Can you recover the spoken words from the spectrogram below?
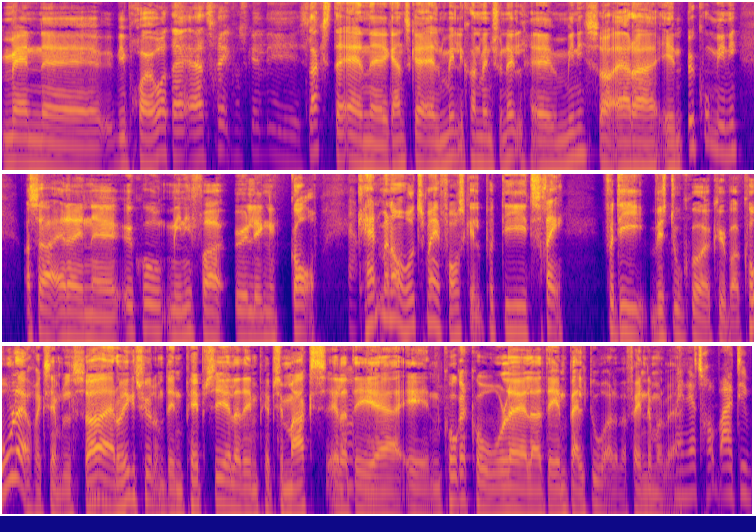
Men øh, vi prøver. Der er tre forskellige slags. Der er en øh, ganske almindelig konventionel øh, mini, så er der en øko-mini, og så er der en øh, øko-mini fra Øllingegård. Ja. Kan man overhovedet smage forskel på de tre? Fordi hvis du går og køber cola for eksempel, så er du ikke i tvivl om, det er en Pepsi, eller det er en Pepsi Max, eller Mm. det er en Coca-Cola, eller det er en Baldur, eller hvad fanden det måtte være. Men jeg tror bare, at de,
